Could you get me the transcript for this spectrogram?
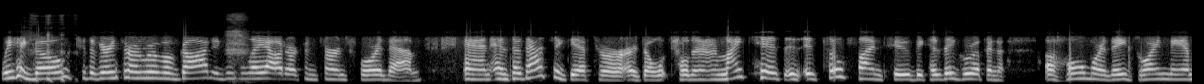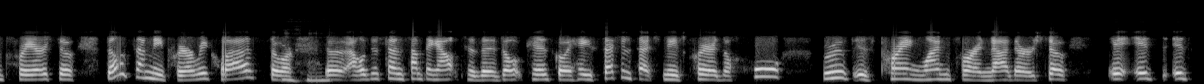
We can go to the very throne room of God and just lay out our concerns for them. And, and so that's a gift to our adult children. And my kids, it, it's so fun too because they grew up in a, a home where they join me in prayer. So they'll send me prayer requests or mm-hmm. uh, I'll just send something out to the adult kids going, hey, such and such needs prayer. The whole group is praying one for another. So it, it's it's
